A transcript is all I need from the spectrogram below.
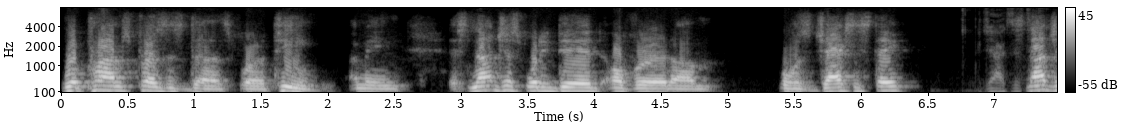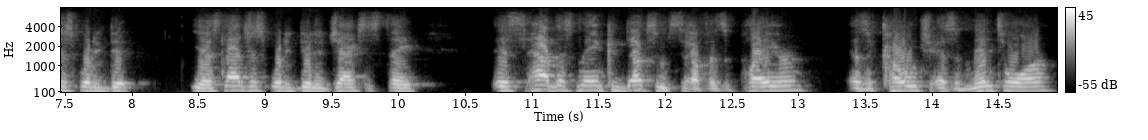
what Prime's presence does for a team. I mean, it's not just what he did over at um, what was it, Jackson State. Jackson State. It's not just what he did. Yeah, it's not just what he did at Jackson State. It's how this man conducts himself as a player, as a coach, as a mentor,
